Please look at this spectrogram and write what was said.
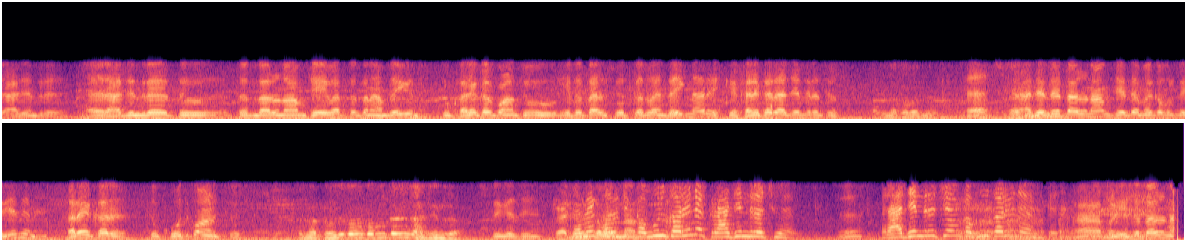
રાજેન્દ્ર. રાજેન્દ્ર તું તારું નામ છે એ વાત તો તને સમજાઈ ગયું ને? તું ખરેખર કોણ છું? એ તો તારે શોધ કરવાની થઈ ના રે કે ખરેખર રાજેન્દ્ર છું? હે? રાજેન્દ્ર તારું નામ છે તમે કબૂલ કરીએ છે ને? ખરેખર તું ખુદ કોણ છું? તમે કહ્યું તો તમે કબૂલ કરી ને રાજેન્દ્ર. શું કે છે? તમે કહ્યું કબૂલ કર્યું ને રાજેન્દ્ર છું એમ? રાજેન્દ્ર છું એમ કબૂલ કર્યું ને એમ કે હા પણ એ તો તારું નામ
